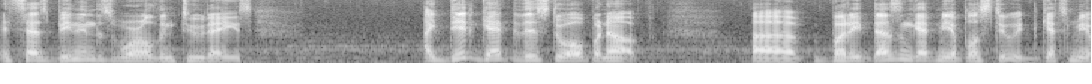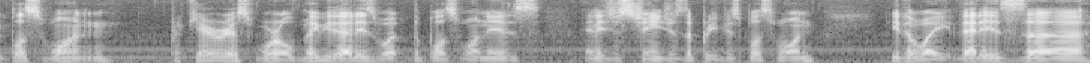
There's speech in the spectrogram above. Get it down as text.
It says been in this world in two days. I did get this to open up, uh, but it doesn't get me a plus two. It gets me a plus one. Precarious world. Maybe that is what the plus one is, and it just changes the previous plus one. Either way, that is uh,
